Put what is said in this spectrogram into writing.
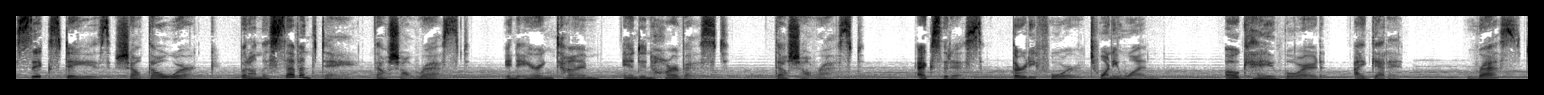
Six days shalt thou work, but on the seventh day thou shalt rest. In airing time and in harvest thou shalt rest. Exodus 34 21. Okay, Lord, I get it. Rest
